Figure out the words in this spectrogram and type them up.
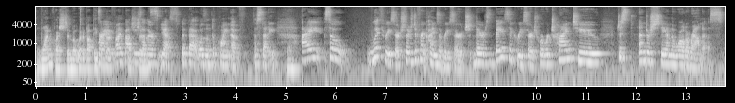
one question, but what about these right. other what five about questions?" these other? Yes, but that wasn't the point of the study. Yeah. I so with research, there's different kinds of research. There's basic research where we're trying to just understand the world around us.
